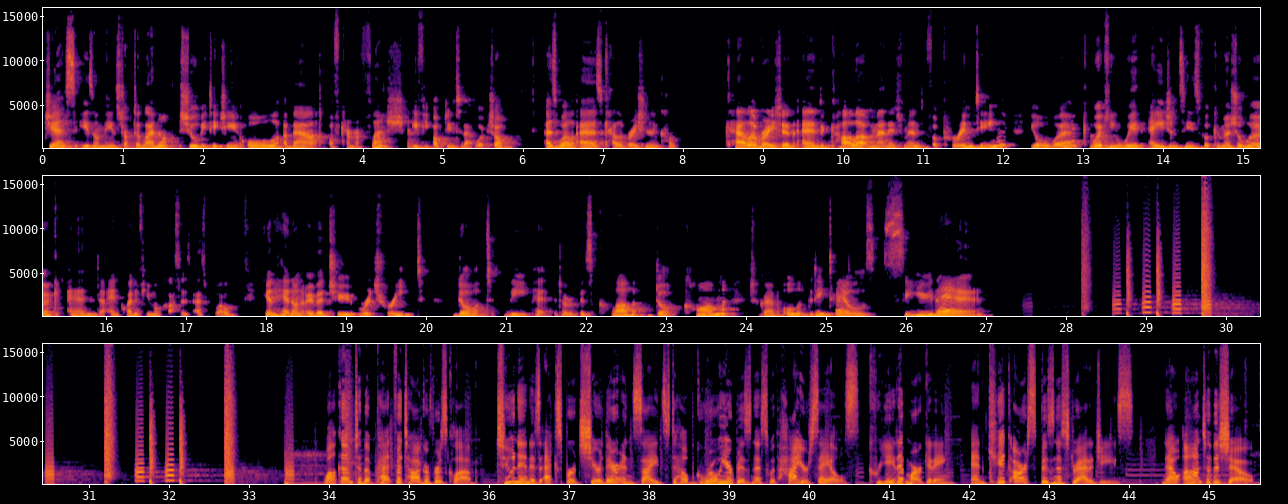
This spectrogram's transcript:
Jess is on the instructor lineup. She'll be teaching you all about off camera flash if you opt into that workshop, as well as calibration and calibration and color management for printing your work, working with agencies for commercial work, and, and quite a few more classes as well. You can head on over to retreat dot thepetphotographersclub.com to grab all of the details. See you there. Welcome to the Pet Photographers Club. Tune in as experts share their insights to help grow your business with higher sales, creative marketing, and kick arse business strategies. Now, on to the show.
